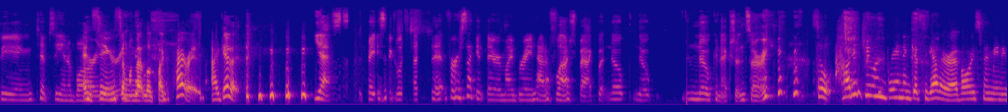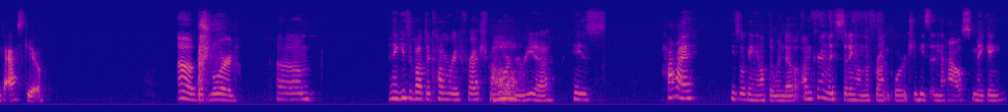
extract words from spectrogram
being tipsy in a bar and seeing Erie. someone that looked like a pirate. I get it. Yes, basically that's it. For a second there, my brain had a flashback, but nope, nope, no connection. Sorry. So, how did you and Brandon get together? I've always been meaning to ask you. Oh, good lord. Um, I think he's about to come refresh my Oh. margarita. He's hi. He's looking out the window. I'm currently sitting on the front porch, and he's in the house making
